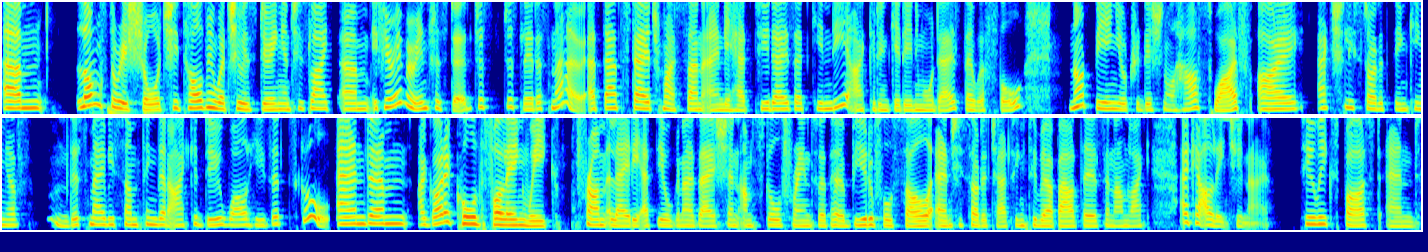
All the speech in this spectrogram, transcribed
um, long story short, she told me what she was doing, and she's like, um, "If you're ever interested, just just let us know." At that stage, my son only had two days at kindy. I couldn't get any more days; they were full. Not being your traditional housewife, I actually started thinking of. Hmm, this may be something that I could do while he's at school. And um, I got a call the following week from a lady at the organization. I'm still friends with her, beautiful soul. And she started chatting to me about this. And I'm like, okay, I'll let you know. Two weeks passed, and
